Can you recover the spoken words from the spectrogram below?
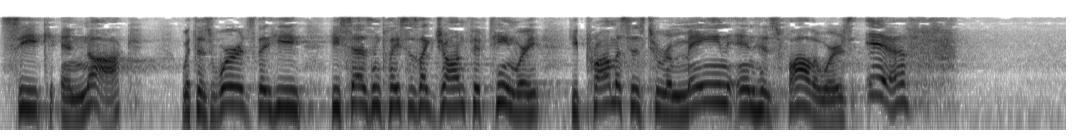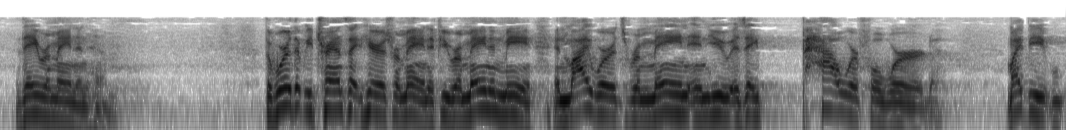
seek, and knock with his words that he, he says in places like John 15 where he, he promises to remain in his followers if they remain in him. The word that we translate here is remain. If you remain in me and my words remain in you is a powerful word. Might be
